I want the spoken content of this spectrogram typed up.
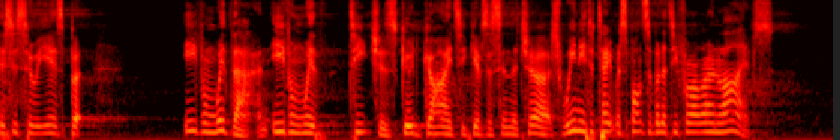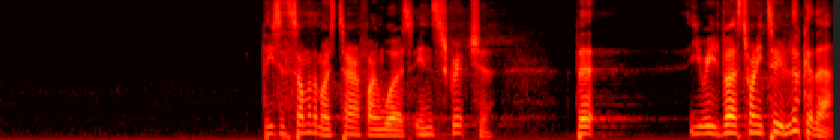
This is who he is. But even with that, and even with teachers, good guides he gives us in the church, we need to take responsibility for our own lives. These are some of the most terrifying words in Scripture. That you read verse 22, look at that.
